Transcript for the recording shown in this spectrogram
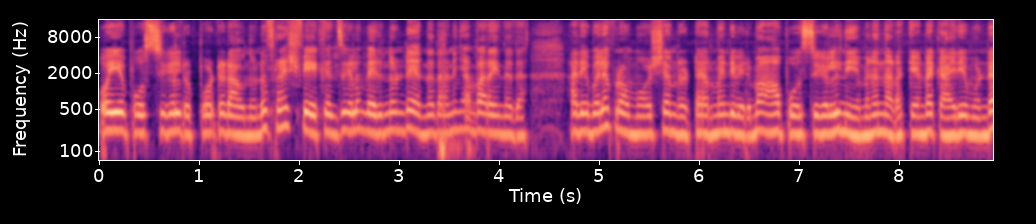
ഒ എ പോസ്റ്റുകൾ റിപ്പോർട്ടഡ് ആവുന്നുണ്ട്. ഫ്രഷ് വേക്കൻസികളും വരുന്നുണ്ട് എന്നതാണ് ഞാൻ പറയുന്നത്. അതേപോലെ പ്രൊമോഷൻ റിട്ടയർമെന്റ് വരുമ്പോൾ ആ പോസ്റ്റുകളിൽ നിയമനം നടക്കേണ്ട കാര്യമുണ്ട്.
